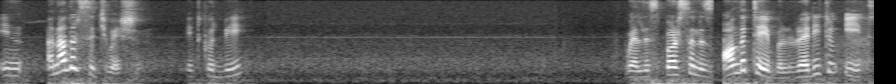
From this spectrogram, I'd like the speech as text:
in another situation, it could be well this person is on the table ready to eat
